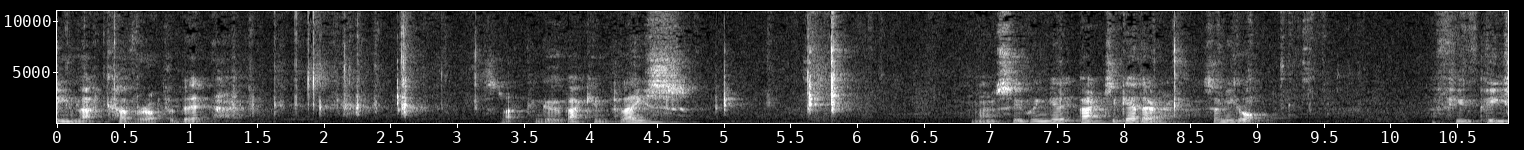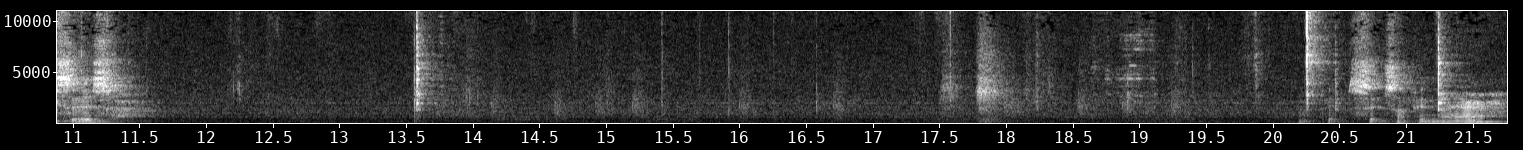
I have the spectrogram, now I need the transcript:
Clean that cover up a bit so that can go back in place. And see if we can get it back together. It's only got a few pieces. It sits up in there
